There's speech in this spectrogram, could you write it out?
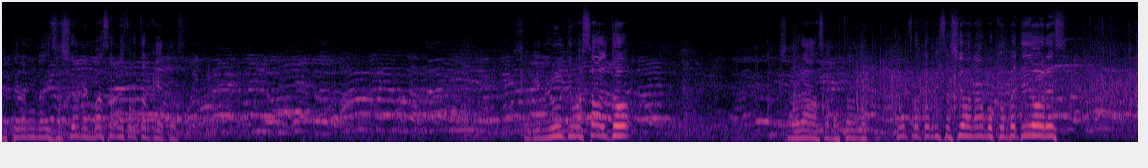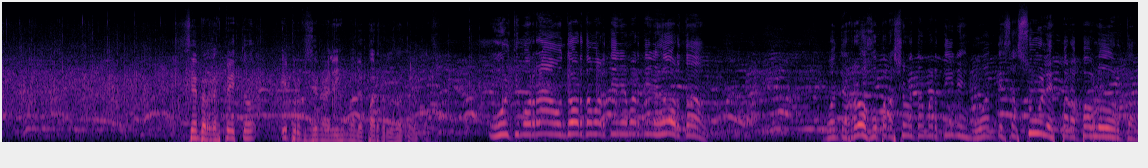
esperando una decisión en base a nuestras tarjetas. Se viene el último asalto. Se abraza mostrando confraternización a ambos competidores. Siempre respeto y profesionalismo de parte de los atletas. Último round, Dorta Martínez, Martínez Dorta. Guantes rojos para Jonathan Martínez, guantes azules para Pablo Dorta.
